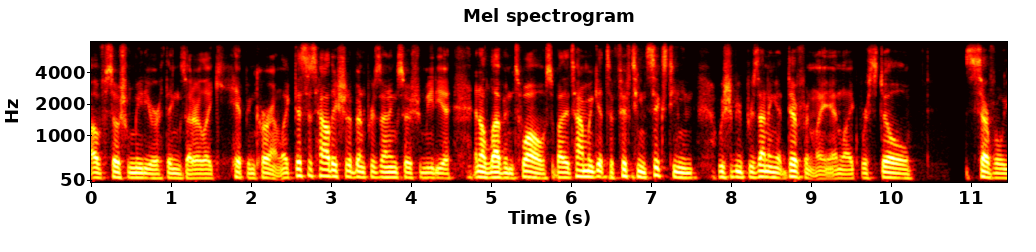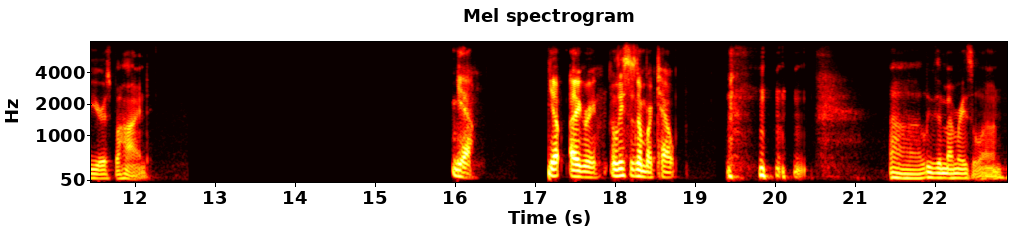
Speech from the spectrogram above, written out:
of social media or things that are like hip and current. Like this is how they should have been presenting social media in 11 12. So by the time we get to 15 16, we should be presenting it differently and like we're still several years behind. Yeah. Yep, I agree. At least there's no more tout. uh leave the memories alone.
